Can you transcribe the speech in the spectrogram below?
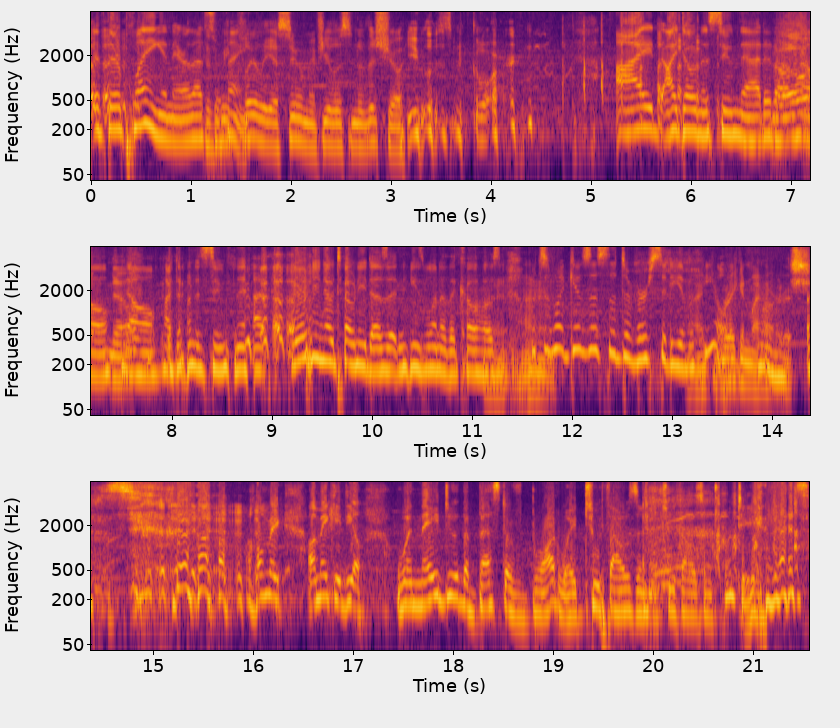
if they're playing in there. That's the we thing. clearly assume if you listen to this show, you listen to Korn. I I don't assume that at all. No, No, no. no, I don't assume that. We already know Tony does it, and he's one of the co-hosts, All right, all which is what gives us the diversity of You're appeal. breaking my heart. I'll make I'll make a deal when they do the best of Broadway 2000 to 2020. That's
